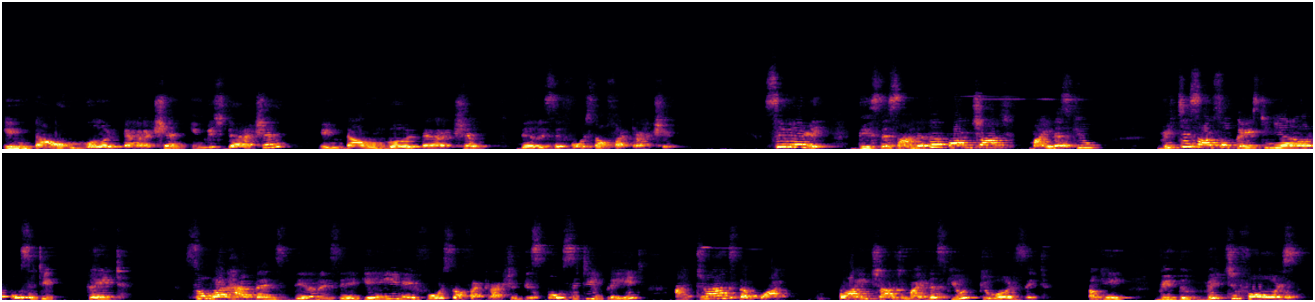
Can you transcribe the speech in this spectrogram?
in downward direction. In which direction? In downward direction. There is a force of attraction. Similarly, this is another point charge minus Q which is also placed near our positive plate so what happens? There is again a force of attraction. This positive plate attracts the point, charge minus q towards it. Okay, with which force?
